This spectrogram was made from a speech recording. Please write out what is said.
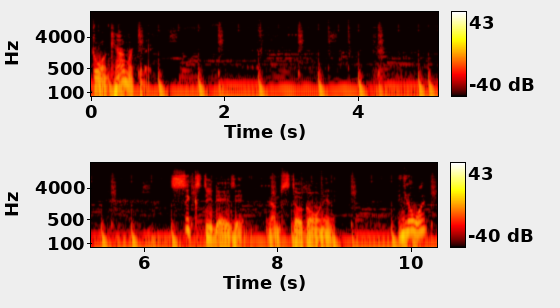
go on camera today. Sixty days in, and I'm still going in it. And you know what?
